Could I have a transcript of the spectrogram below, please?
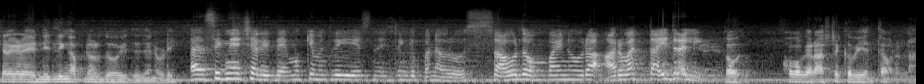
ಕೆಳಗಡೆ ನಿಜ್ಲಿಂಗಪ್ಪನವ್ರದ್ದು ಇದಿದೆ ನೋಡಿ. ಸಿಗ್ನೇಚರ್ ಇದೆ. ಮುಖ್ಯಮಂತ್ರಿ ಎಸ್ ನಿಜಲಿಂಗಪ್ಪನವರು ಸಾವಿರದ ಒಂಬೈನೂರ ಅರವತ್ತೈದರಲ್ಲಿ. ಹೌದು. ಅವಾಗ ರಾಷ್ಟ್ರಕವಿ ಅಂತ ಅವರನ್ನು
